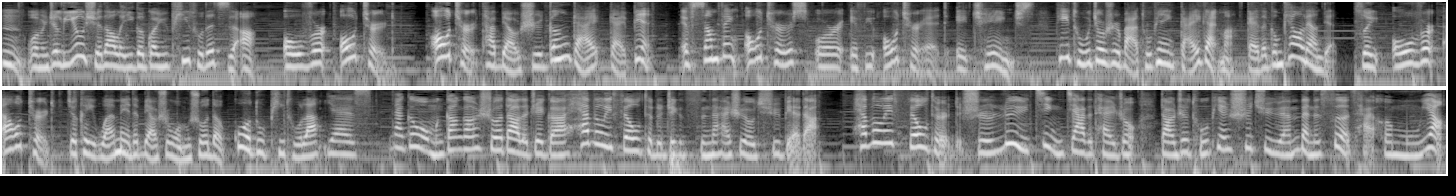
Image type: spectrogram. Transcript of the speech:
嗯，我们这里又学到了一个关于 P 图的词啊，over altered。alter 它表示更改、改变。If something alters or if you alter it, it changes. P 图就是把图片改一改嘛，改得更漂亮点。所以 over altered 就可以完美的表示我们说的过度 P 图啦。Yes，那跟我们刚刚说到的这个 heavily filtered 这个词呢，还是有区别的。 Heavily filtered 是滤镜加的太重，导致图片失去原本的色彩和模样，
